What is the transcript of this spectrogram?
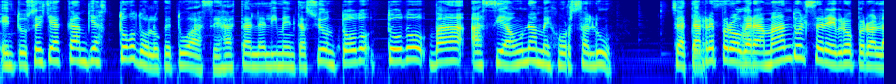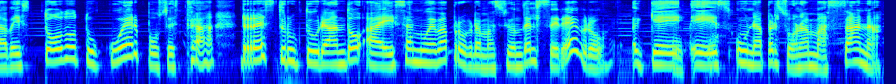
entonces ya cambias todo lo que tú haces, hasta la alimentación, todo, todo va hacia una mejor salud. O sea, estás reprogramando el cerebro, pero a la vez todo tu cuerpo se está reestructurando a esa nueva programación del cerebro, que es una persona más sana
